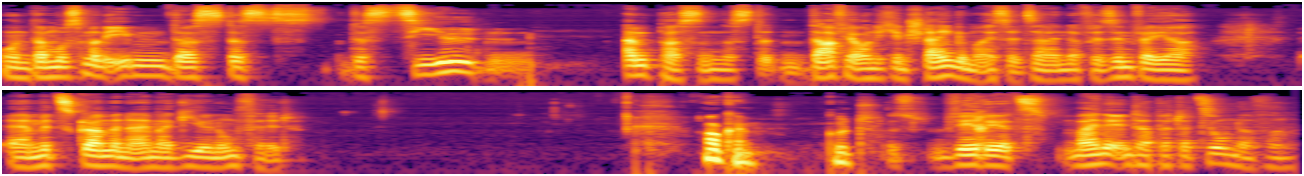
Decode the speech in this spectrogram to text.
Und da muss man eben das, das, das Ziel anpassen. Das darf ja auch nicht in Stein gemeißelt sein. Dafür sind wir ja äh, mit Scrum in einem agilen Umfeld. Okay, gut. Das wäre jetzt meine Interpretation davon.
